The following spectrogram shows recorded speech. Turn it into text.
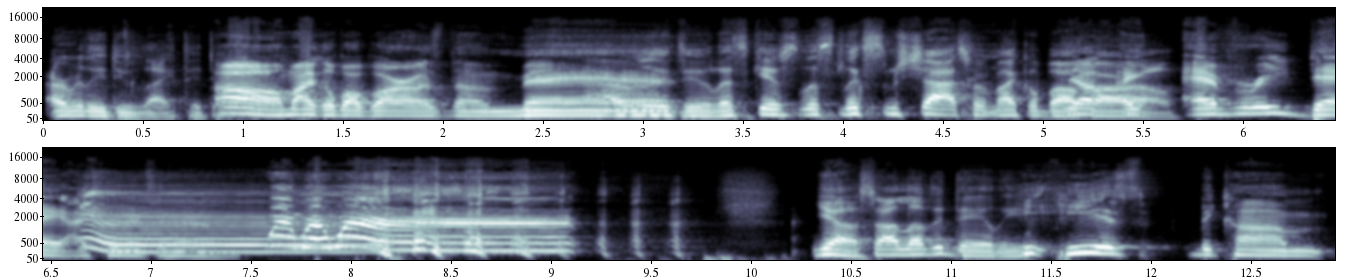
I really do like the daily. Oh, Michael Barbaro is the man. I really do. Let's give let's lick some shots for Michael Yo, Barbaro. I- every day I tune into him. Yeah, so I love the daily. he he has become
